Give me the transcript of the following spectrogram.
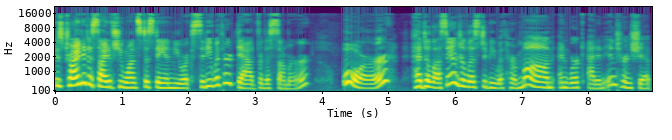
is trying to decide if she wants to stay in New York City with her dad for the summer or head to Los Angeles to be with her mom and work at an internship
